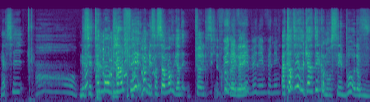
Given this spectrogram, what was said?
Merci. Oh, mais c'est tellement bien fait. Non, mais sincèrement, regardez. Venez, rigolez venez, venez, venez. Attendez, regardez comment c'est beau. Donc, Vous,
